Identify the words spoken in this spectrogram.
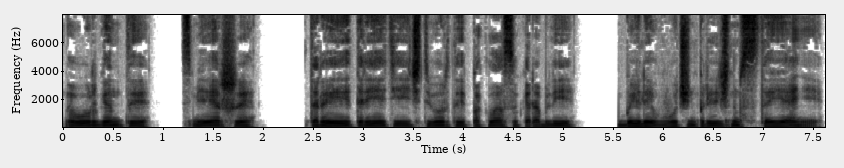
урганты, смерши, вторые, третьи и четвертые по классу корабли были в очень приличном состоянии.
